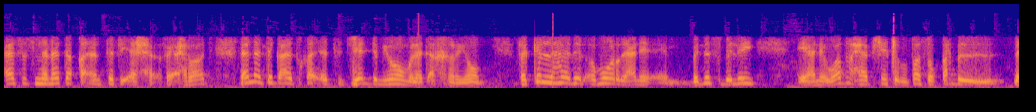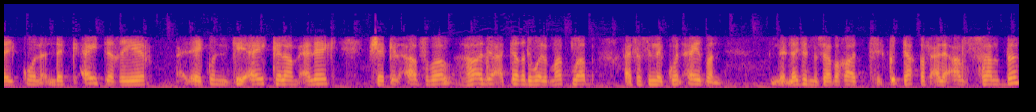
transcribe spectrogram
أساس ان لا تقع أنت في في إحراج لأن أنت قاعد تتقدم يوم ولا تأخر يوم. فكل هذه الأمور يعني بالنسبة لي يعني وضعها بشكل منفصل قبل لا يكون عندك أي تغيير يكون في أي كلام عليك بشكل أفضل. هذا أعتقد هو المطلب. أساس أنه يكون أيضا لجنة المسابقات تقف على أرض صلبة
